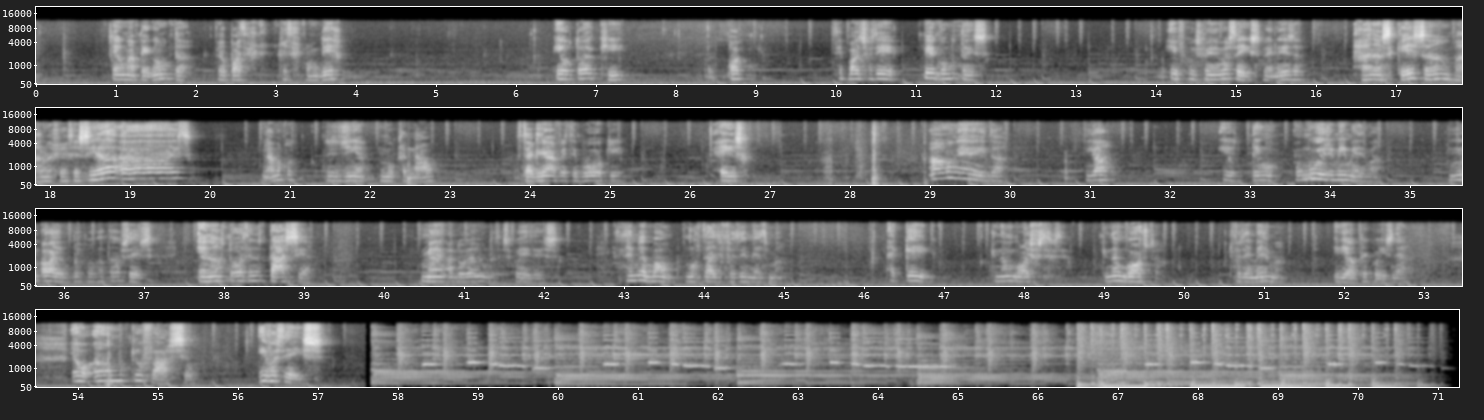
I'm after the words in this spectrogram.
Tem uma pergunta que eu posso responder? Eu tô aqui. Você pode fazer perguntas. Eu fico esperando vocês, beleza? Ah, não se esqueçam, vá nas redes sociais. Dá uma curtidinha no meu canal. Instagram, Facebook. É isso. Amo minha vida. E ó, eu tenho orgulho de mim mesma. Olha, vou falar pra vocês. Eu não estou sendo Tássia. Me adorando essas coisas. Sempre é bom gostar de fazer mesmo. Aquele que não gosta, que não gosta de fazer mesmo, ele é outra coisa, né? Eu amo o que eu faço. E vocês?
